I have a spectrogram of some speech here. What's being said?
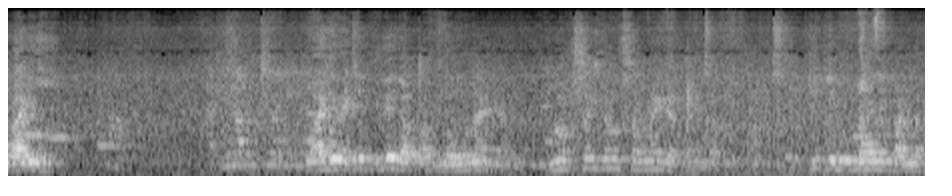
वाढीव. वाढीवाचे दिले का पाच. लोकसंख्येनुसार नाही घेता येणार ठीक आहे मी माझे पडणार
